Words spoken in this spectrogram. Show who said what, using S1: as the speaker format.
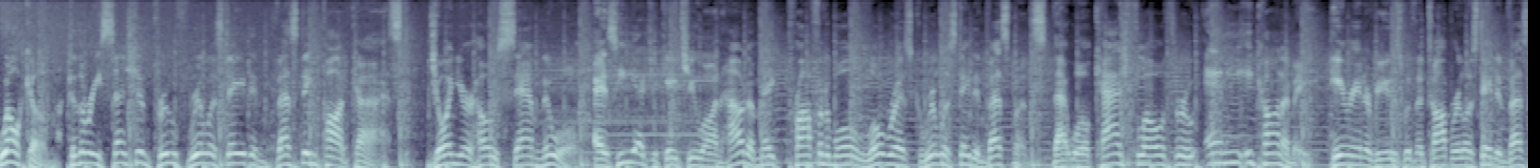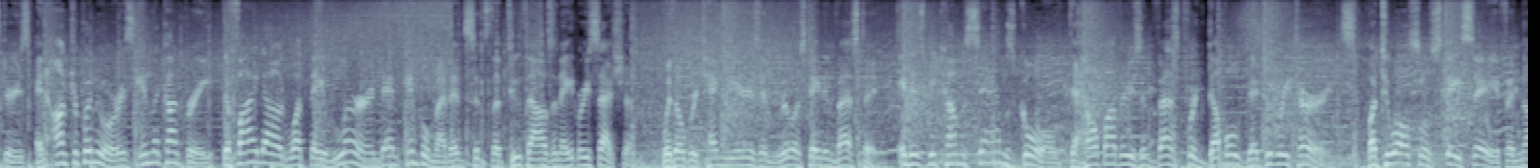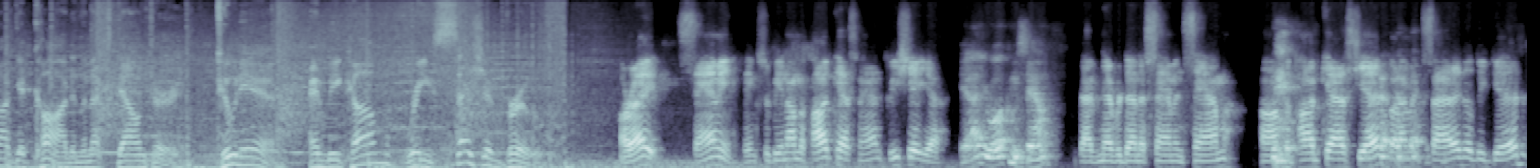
S1: Welcome to the Recession Proof Real Estate Investing Podcast. Join your host, Sam Newell, as he educates you on how to make profitable, low risk real estate investments that will cash flow through any economy. Hear interviews with the top real estate investors and entrepreneurs in the country to find out what they've learned and implemented since the 2008 recession. With over 10 years in real estate investing, it has become Sam's goal to help others invest for double digit returns, but to also stay safe and not get caught in the next downturn. Tune in and become recession proof.
S2: All right, Sammy, thanks for being on the podcast, man. Appreciate you.
S3: Yeah, you're welcome, Sam.
S2: I've never done a Sam and Sam on the podcast yet, but I'm excited. It'll be good.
